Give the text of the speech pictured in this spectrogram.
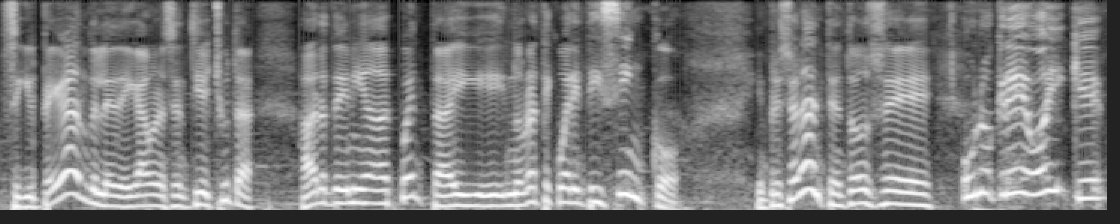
seguir pegándole, digamos, en el sentido de chuta. Ahora te venía a dar cuenta y, y nombraste 45. Impresionante, entonces. Uno cree hoy que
